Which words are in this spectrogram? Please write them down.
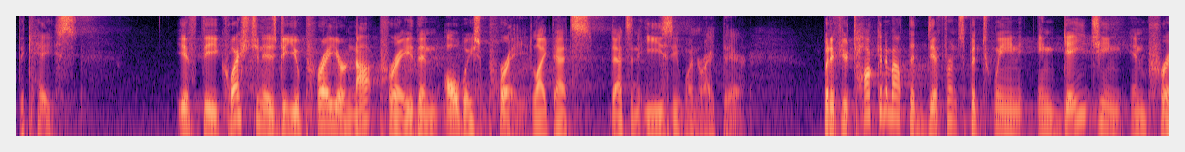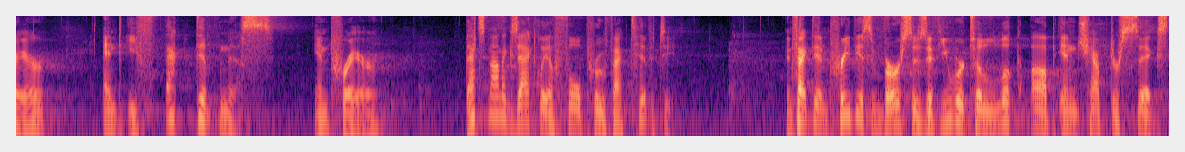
the case. If the question is, do you pray or not pray, then always pray. Like that's, that's an easy one right there. But if you're talking about the difference between engaging in prayer and effectiveness in prayer, that's not exactly a foolproof activity. In fact, in previous verses, if you were to look up in chapter 6,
